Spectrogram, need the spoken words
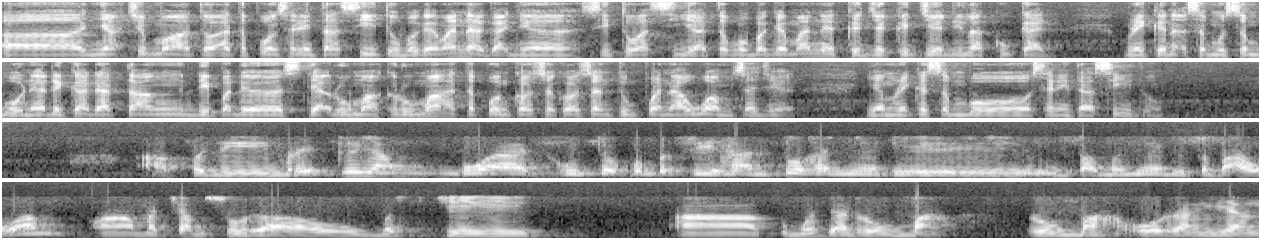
uh, nyak cemar tu ataupun sanitasi tu, bagaimana agaknya situasi ataupun bagaimana kerja-kerja dilakukan? Mereka nak sembuh-sembuh ni, adakah datang daripada setiap rumah ke rumah ataupun kawasan-kawasan tumpuan awam saja yang mereka sembuh sanitasi tu? Apa ni mereka yang buat untuk pembersihan tu hanya di umpamanya di tempat awam aa, ah, macam surau masjid aa, ah, kemudian rumah rumah orang yang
